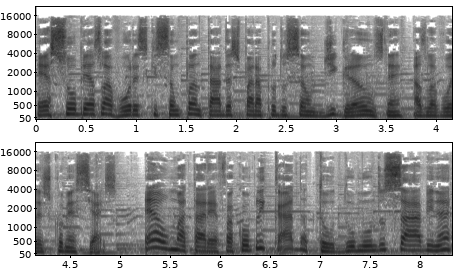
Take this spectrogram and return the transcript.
é sobre as lavouras que são plantadas para a produção de grãos, né? As lavouras comerciais. É uma tarefa complicada, todo mundo sabe, né?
